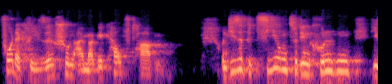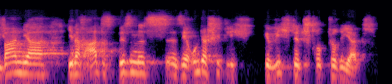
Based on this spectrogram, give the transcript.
vor der Krise schon einmal gekauft haben. Und diese Beziehungen zu den Kunden, die waren ja je nach Art des Business äh, sehr unterschiedlich gewichtet, strukturiert.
